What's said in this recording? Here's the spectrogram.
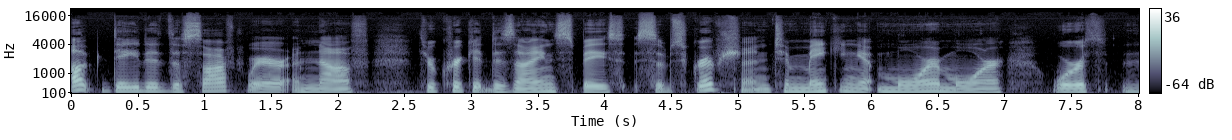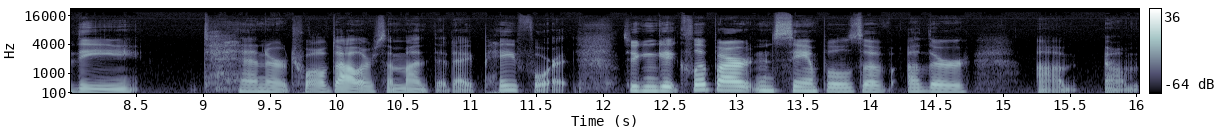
updated the software enough through Cricut Design Space subscription to making it more and more worth the 10 or 12 dollars a month that I pay for it. So you can get clip art and samples of other um, um,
